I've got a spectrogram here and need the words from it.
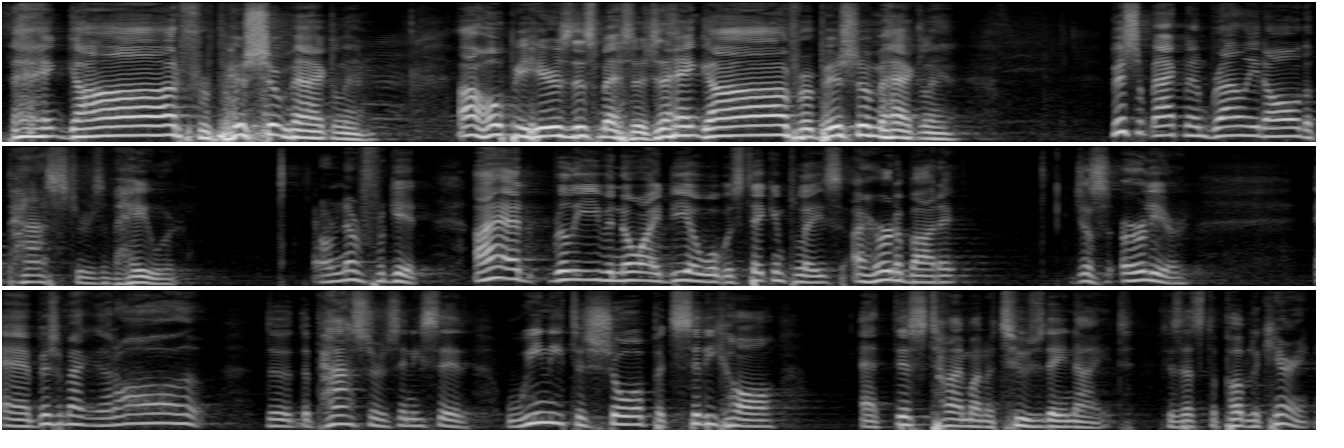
Thank God for Bishop Macklin. I hope he hears this message. Thank God for Bishop Macklin. Bishop Macklin rallied all the pastors of Hayward. I'll never forget. I had really even no idea what was taking place. I heard about it just earlier. And Bishop Macklin got all the, the pastors and he said, We need to show up at City Hall at this time on a Tuesday night because that's the public hearing.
